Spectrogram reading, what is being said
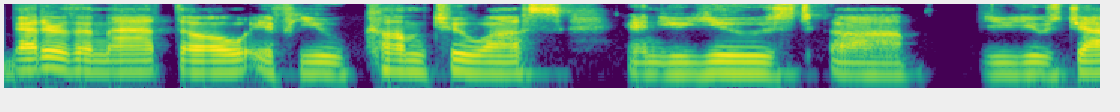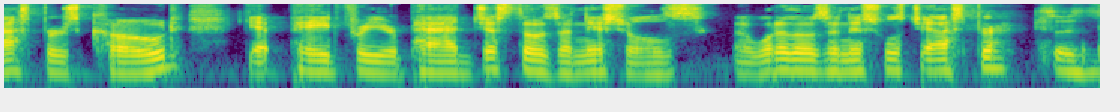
Better than that, though, if you come to us and you used uh, you use Jasper's code, get paid for your pad, just those initials. Uh, what are those initials, Jasper? So it's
